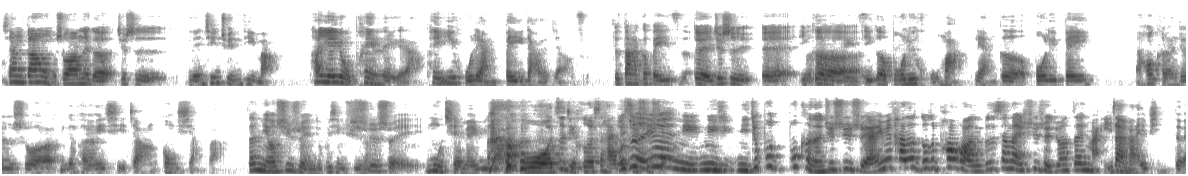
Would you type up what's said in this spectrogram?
像刚刚我们说那个就是年轻群体嘛，他也有配那个呀，配一壶两杯的这样子，就搭个杯子。对，就是呃一个一个玻璃壶嘛，两个玻璃杯。然后可能就是说，你跟朋友一起这样共享吧。但你要蓄水，你就不行蓄了。蓄水目前没遇到，我自己喝是还不是因为你你你就不不可能去蓄水啊，因为它的都是泡好，你不是相当于蓄水就要再买一再买一瓶，对，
